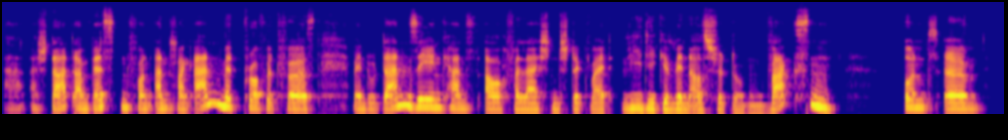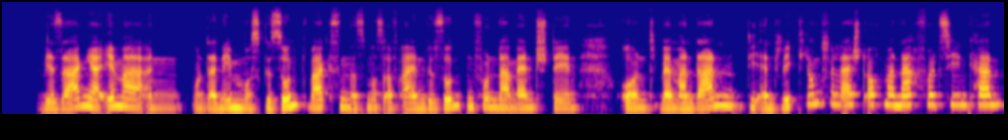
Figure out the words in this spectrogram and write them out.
äh, start am besten von Anfang an mit Profit First, wenn du dann sehen kannst, auch vielleicht ein Stück weit, wie die Gewinnausschüttungen wachsen und ähm, wir sagen ja immer, ein Unternehmen muss gesund wachsen, es muss auf einem gesunden Fundament stehen. Und wenn man dann die Entwicklung vielleicht auch mal nachvollziehen kann,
